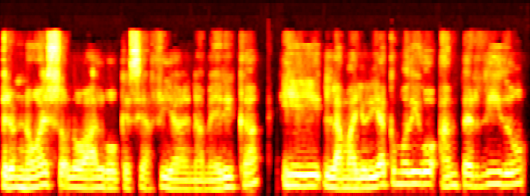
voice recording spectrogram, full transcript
pero no es solo algo que se hacía en América y la mayoría, como digo, han perdido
